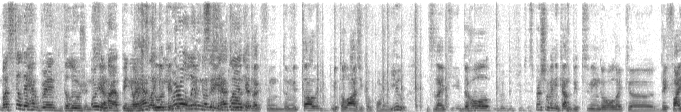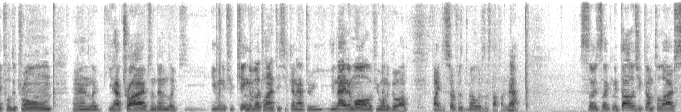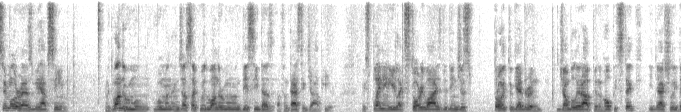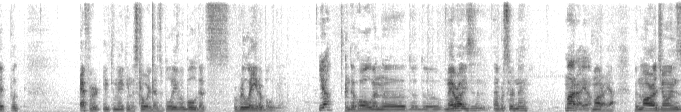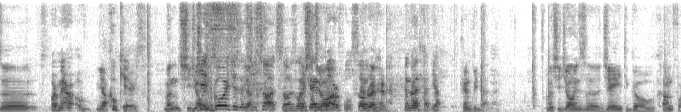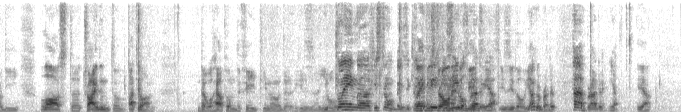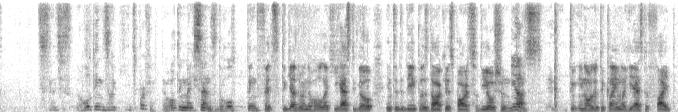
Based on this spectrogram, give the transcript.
But still, they have grand delusions, Oh, yeah. in my opinion. But have like to look at we're the all like living you on the say, you have planet. to look at like from the mytholo- mythological point of view. It's like the whole, especially when it comes between the whole like uh, they fight for the throne, and like you have tribes, and then like even if you're king of Atlantis, you kind of have to unite them all if you want to go up fight the surface dwellers and stuff like yeah. that. So it's like mythology come to life, similar as we have seen with Wonder Woman, woman, and just like with Wonder Woman, DC does a fantastic job here, explaining it like story-wise. They didn't just throw it together and jumble it up and hope it stick. It actually they put effort into making the story that's believable, that's relatable. Yeah, And the whole when uh, the the Mara is Emperor's her name, Mara, yeah. Mara, yeah. When Mara joins, uh, Or Mara, oh, yeah, who cares? when she joins, She's gorgeous and yeah. she's hot, so it's like, and joined- powerful, so. and redhead. And redhead, yeah. Can't be that. When she joins uh, Jay to go hunt for the lost uh, trident of Atlan, that will help him defeat, you know, the, his uh, evil. Claim uh, his throne, basically. claim and his defeat throne his and evil defeat brother, yeah. his evil younger brother. Half brother, yeah. Yeah. It's, it's just the whole thing's like it's perfect. The whole thing makes sense. The whole thing fits together, and the whole like he has to go into the deepest, darkest parts of the ocean. Yeah. To, in order to claim like he has to fight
